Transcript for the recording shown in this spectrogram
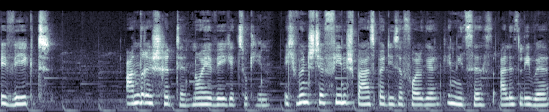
bewegt, andere Schritte, neue Wege zu gehen. Ich wünsche dir viel Spaß bei dieser Folge. Genieße es. Alles Liebe.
